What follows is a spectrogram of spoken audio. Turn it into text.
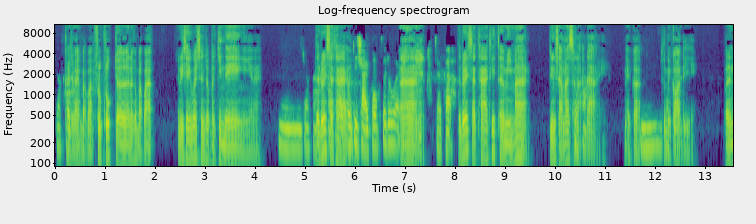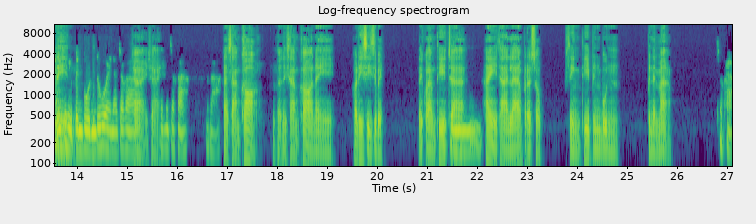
เจ้าเข้าค่ะใจไหมแบบว่าฟลุกๆเจอแล้วก็แบบว่า อันนี้ใช่ว่าฉันจะมากินเองอย่างเงี้ยนะอืมเจ้าค่ะแต่ด้วยศรัทธาเอพกไว้ที่ชายพกซะด้วยอ่าเนี่ยเจ้าค่ะแต่ด้วยศรัทธาที่เธอมีมาก จึงสามารถสละเจ้าค่ะได้ เนี่ยก็อืมจึงเป็นข้อดี เพราะฉะอันั้นนในนี้ถือเป็นบุญด้วยนะเจ้าค่ะใช่ใช่ใช่ไหมเจ้าค่ะเจ้าค่ะอ่าสามข้อในสามข้อในข้อที่สี่สิบเอ็ด ในความที่จะอืมให้ทานแล้วประสบสิ่งที่เป็นบุญเป็นอันมาก เจ้าค่ะ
